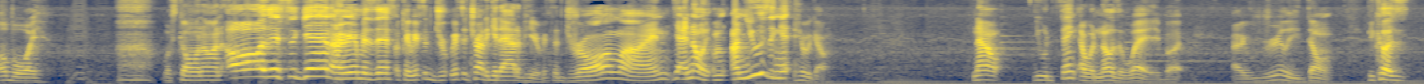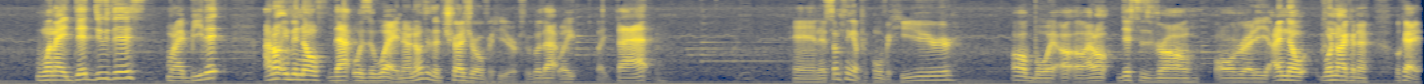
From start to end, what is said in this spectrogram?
Oh boy. What's going on? Oh, this again! I remember this. Okay, we have to we have to try to get out of here. We have to draw a line. Yeah, I know. I'm, I'm using it. Here we go. Now, you would think I would know the way, but I really don't. Because when I did do this, when I beat it, I don't even know if that was the way. Now, I know there's a treasure over here. So we go that way, like that. And there's something up over here. Oh boy, uh-oh, I don't, this is wrong already. I know, we're not gonna, okay.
